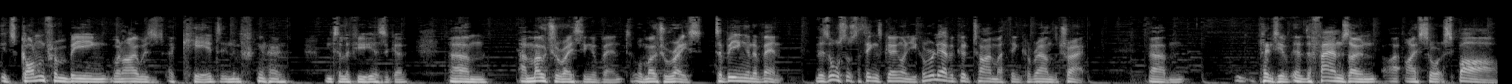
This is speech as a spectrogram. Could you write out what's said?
it's gone from being when I was a kid, in you know, until a few years ago. Um, a motor racing event or motor race to being an event. There's all sorts of things going on. You can really have a good time, I think, around the track. Um, plenty of the fan zone I, I, saw at Spa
